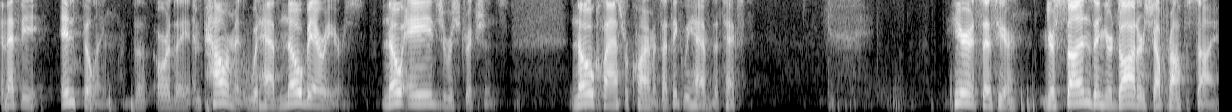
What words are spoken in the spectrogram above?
and that the infilling the, or the empowerment would have no barriers, no age restrictions, no class requirements. I think we have the text here it says here, your sons and your daughters shall prophesy,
